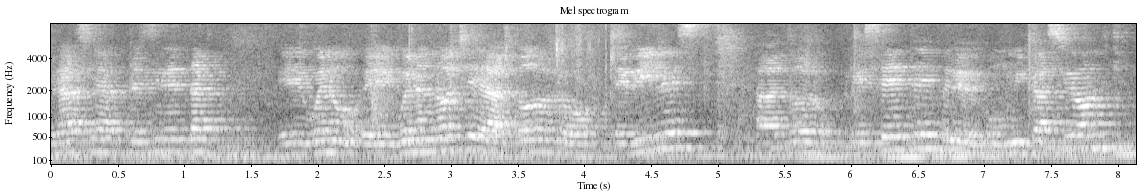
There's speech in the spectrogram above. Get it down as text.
Gracias, Presidenta. Eh, bueno, eh, buenas noches a todos los civiles, a todos los presentes, medios de comunicación,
